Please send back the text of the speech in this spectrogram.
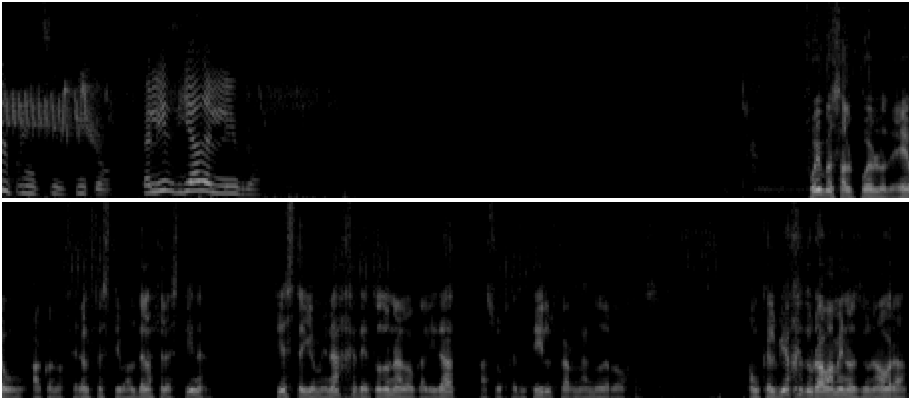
del principito. Feliz día del libro. Fuimos al pueblo de Eu a conocer el Festival de la Celestina, fiesta y homenaje de toda una localidad a su gentil Fernando de Rojas. Aunque el viaje duraba menos de una hora,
